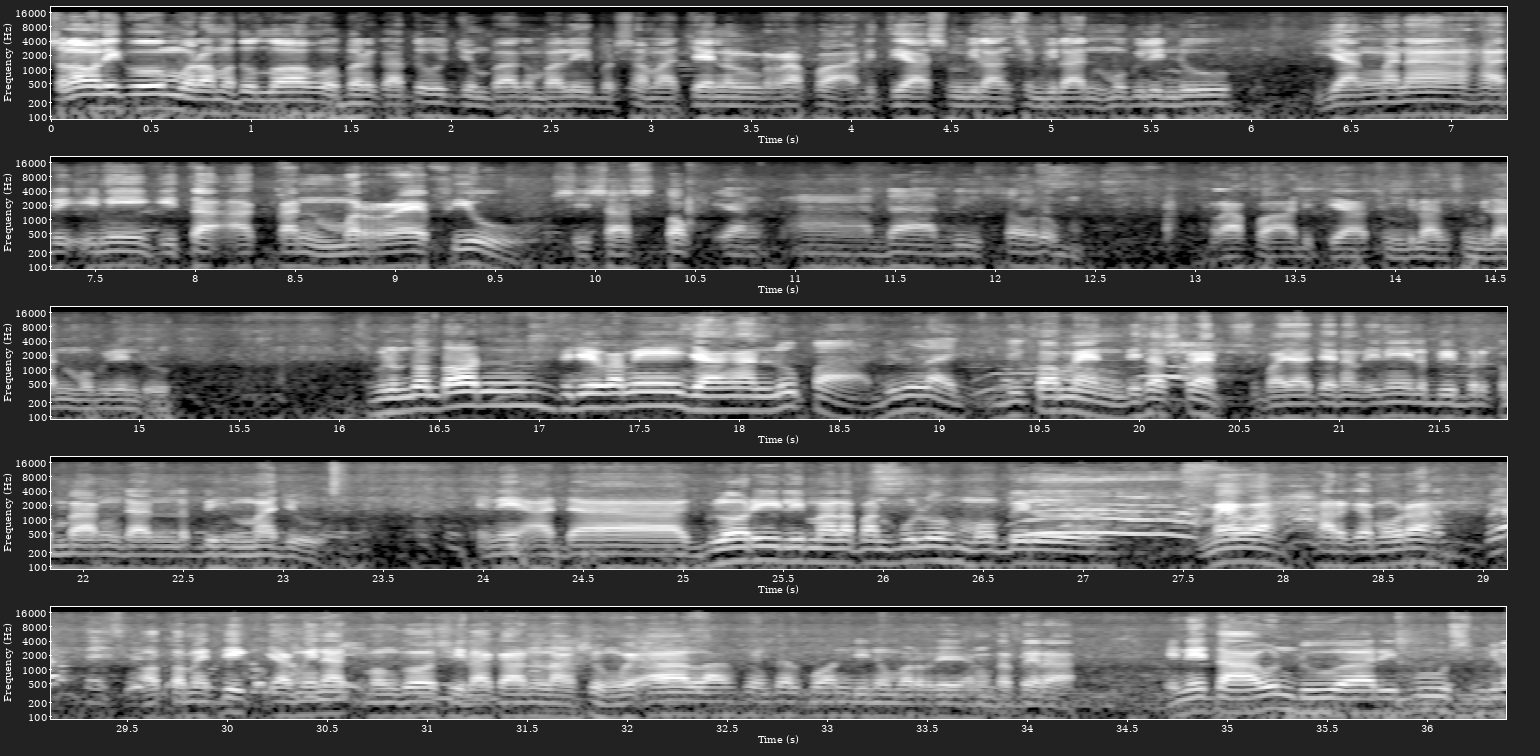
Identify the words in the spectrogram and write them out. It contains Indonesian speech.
Assalamualaikum warahmatullahi wabarakatuh. Jumpa kembali bersama channel Rafa Aditya 99 Mobilindo Yang mana hari ini kita akan mereview sisa stok yang ada di showroom Rafa Aditya 99 Mobilindo Sebelum tonton video kami jangan lupa di like, di komen, di subscribe Supaya channel ini lebih berkembang dan lebih maju. Ini ada Glory 580 mobil mewah harga murah otomatis yang minat monggo silakan langsung WA langsung telepon di nomor yang tertera. Ini tahun 2019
